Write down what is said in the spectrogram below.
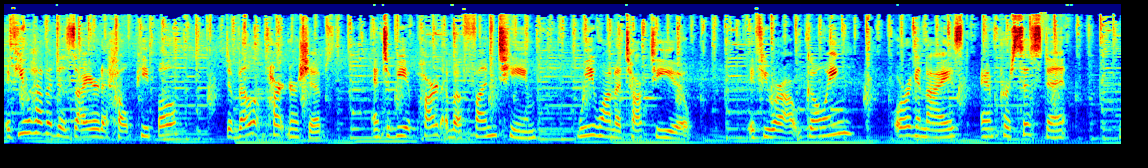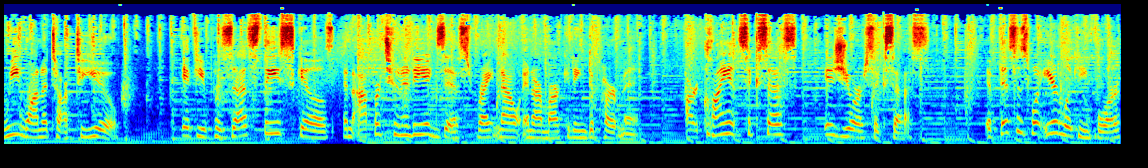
If you have a desire to help people, develop partnerships, and to be a part of a fun team, we want to talk to you. If you are outgoing, organized, and persistent, we want to talk to you. If you possess these skills, an opportunity exists right now in our marketing department. Our client success is your success. If this is what you're looking for,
